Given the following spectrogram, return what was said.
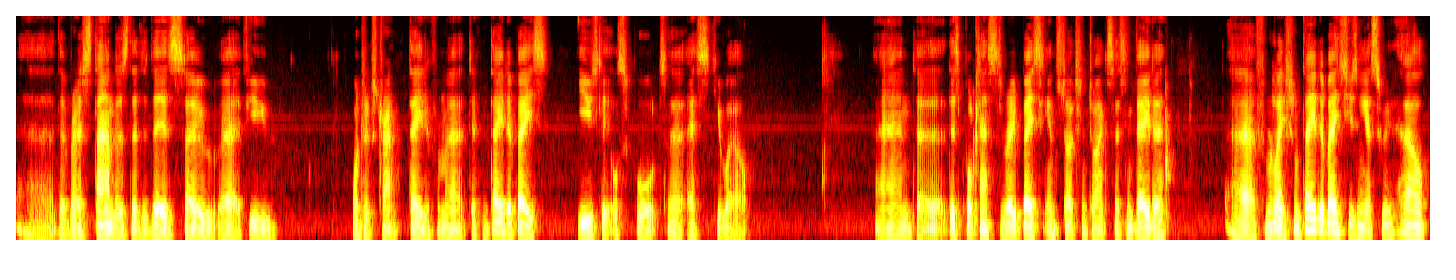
Uh, are various standards that it is. So uh, if you want to extract data from a different database, usually it will support uh, SQL. And this podcast is a very basic introduction to accessing data uh, from relational database using SQL,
